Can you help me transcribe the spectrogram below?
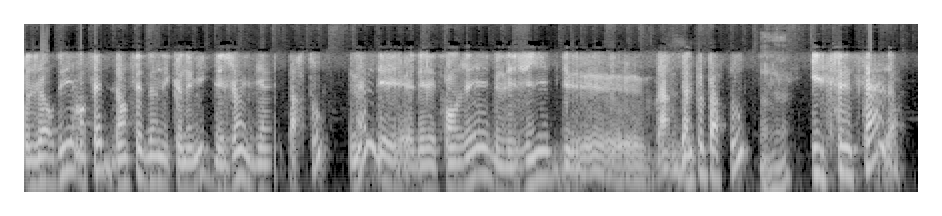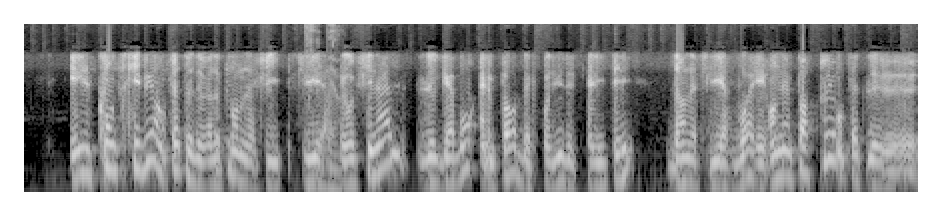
Aujourd'hui, en fait, dans cette zone économique, des gens ils viennent partout, même des, des étrangers, de l'Égypte, ben, d'un peu partout. Mhm. Ils s'installent et ils contribuent en fait au développement de la fi- filière. Et au final, le Gabon importe des produits de qualité dans la filière bois et on n'importe plus en fait le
